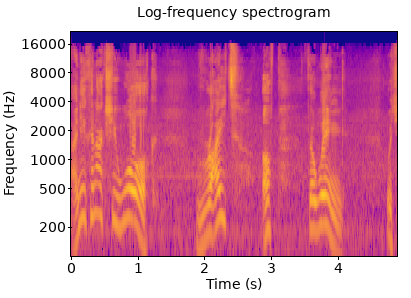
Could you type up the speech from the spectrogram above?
and you can actually walk right up the wing, which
